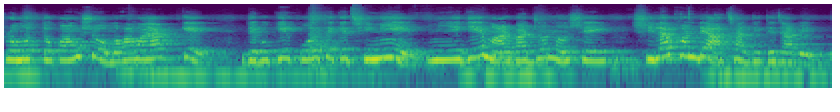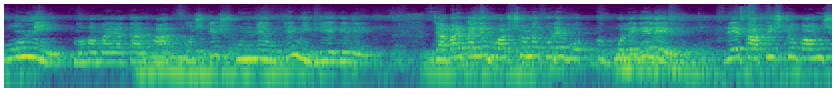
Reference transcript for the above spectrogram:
প্রমত্ত কংস মহামায়াকে দেবকীর কোল থেকে ছিনিয়ে নিয়ে গিয়ে মারবার জন্য সেই শিলাখণ্ডে আছাড় দিতে যাবেন অমনি মহামায়া তার হাত ফসকে শূন্যে উঠে মিলিয়ে গেলেন যাবার কালে ভর্সনা করে বলে গেলেন রে পাপিষ্ট কংস,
